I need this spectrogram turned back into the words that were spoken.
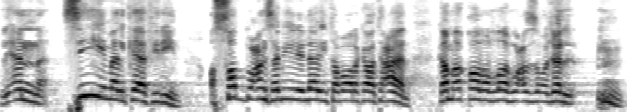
لأن سيم الكافرين الصد عن سبيل الله تبارك وتعالى. كما قال الله عز وجل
